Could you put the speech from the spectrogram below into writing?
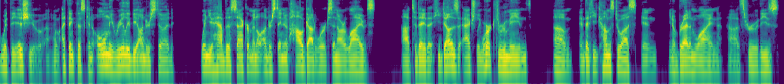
with the issue. Um, I think this can only really be understood when you have this sacramental understanding of how God works in our lives uh, today, that He does actually work through means, um, and that He comes to us in you know bread and wine uh, through these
